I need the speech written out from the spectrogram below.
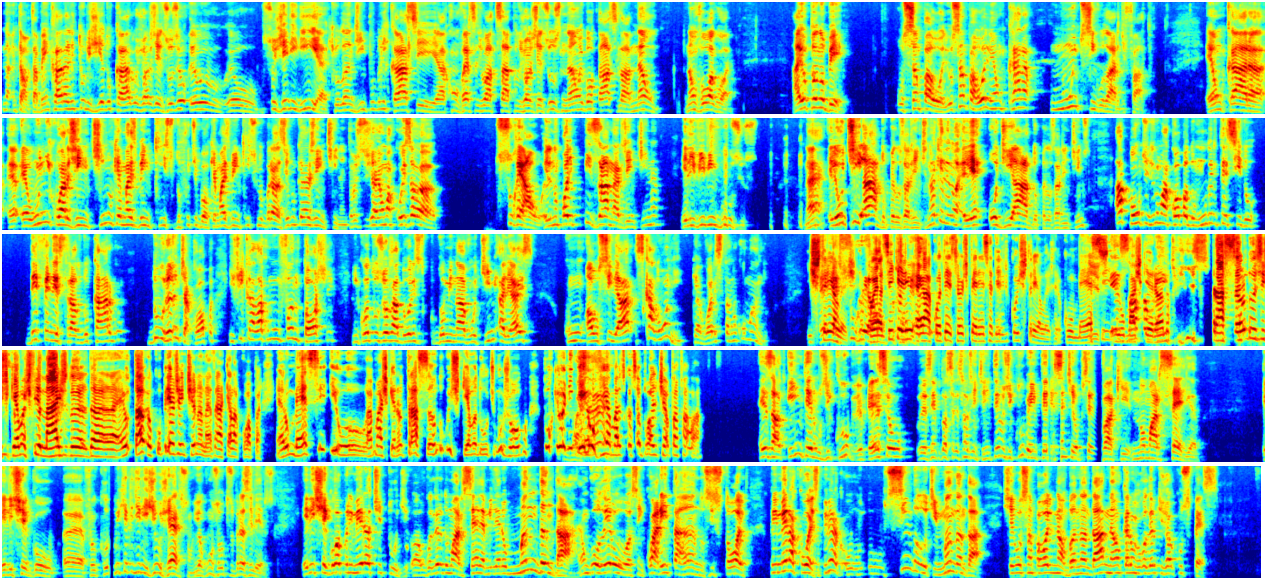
Não, então, tá bem clara a liturgia do cargo, Jorge Jesus. Eu, eu, eu, sugeriria que o Landim publicasse a conversa de WhatsApp do Jorge Jesus, não, e botasse lá, não, não vou agora. Aí o plano B, o Sampaoli. O Sampaoli é um cara muito singular, de fato. É um cara, é, é, o único argentino que é mais bem quisto do futebol, que é mais bem quisto no Brasil do que na Argentina. Então isso já é uma coisa surreal. Ele não pode pisar na Argentina ele vive em Búzios. né? Ele é odiado pelos argentinos. Não é que ele não é, ele é odiado pelos argentinos, a ponto de, numa Copa do Mundo, ele ter sido defenestrado do cargo durante a Copa e ficar lá como um fantoche enquanto os jogadores dominavam o time. Aliás, com auxiliar Scaloni, que agora está no comando. Estrelas. É, é Foi assim que ele, é, aconteceu a experiência dele com estrelas, né? com o Messi isso. e o Mascherano traçando os esquemas finais do, da. Eu, eu cobri a Argentina naquela Copa. Era o Messi e o Mascherano traçando o esquema do último jogo, porque ninguém é. ouvia mais o que o São Paulo tinha para falar. Exato. E em termos de clube, esse é o exemplo da seleção argentina. Em termos de clube, é interessante observar que no Marsella ele chegou, uh, foi o clube que ele dirigiu o Gerson e alguns outros brasileiros. Ele chegou à primeira atitude. O goleiro do Marcelo Emília era o Mandandá. É um goleiro, assim, 40 anos, histórico. Primeira coisa, primeira, o, o símbolo do time, Mandandá. Chegou o São Paulo e não, Mandandá não, quero um goleiro que joga com os pés.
